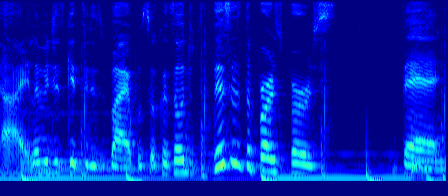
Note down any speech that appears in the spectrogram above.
all right, let me just get to this Bible. So, because so this is the first verse that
